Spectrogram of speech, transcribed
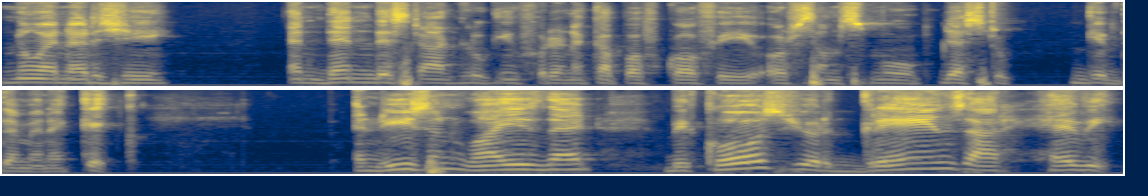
no energy and then they start looking for a cup of coffee or some smoke just to give them a kick. And reason why is that? Because your grains are heavy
